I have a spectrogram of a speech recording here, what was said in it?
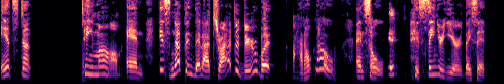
instant team mom and it's nothing that I tried to do, but I don't know. And so it, his senior year, they said,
